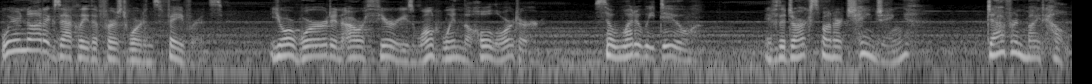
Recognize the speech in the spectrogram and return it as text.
We're not exactly the First Warden's favorites. Your word and our theories won't win the whole order. So what do we do? If the Darkspawn are changing, Davrin might help.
